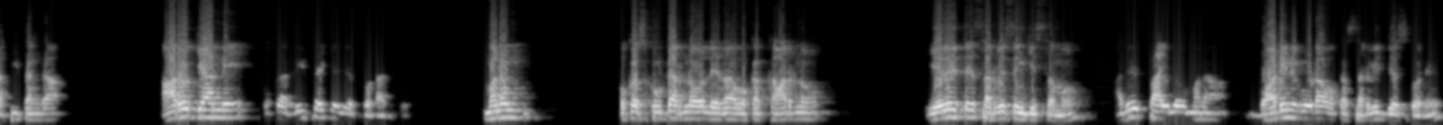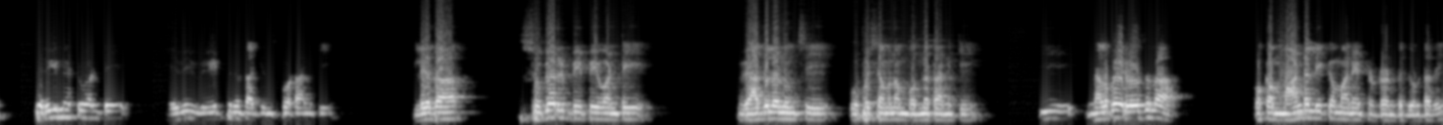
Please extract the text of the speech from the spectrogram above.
అతీతంగా ఆరోగ్యాన్ని ఒక రీసైకిల్ చేసుకోవడానికి మనం ఒక స్కూటర్నో లేదా ఒక కార్నో ఏదైతే సర్వీసింగ్ ఇస్తామో అదే స్థాయిలో మన బాడీని కూడా ఒక సర్వీస్ చేసుకొని పెరిగినటువంటి హెవీ వెయిట్స్ని తగ్గించుకోవడానికి లేదా షుగర్ బీపీ వంటి వ్యాధుల నుంచి ఉపశమనం పొందటానికి ఈ నలభై రోజుల ఒక మాండలికం అనేటటువంటిది ఉంటుంది.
